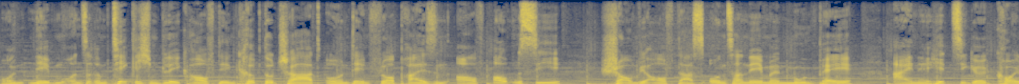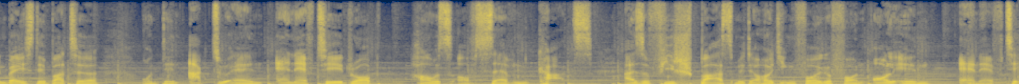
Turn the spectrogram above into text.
Und neben unserem täglichen Blick auf den Kryptochart und den Floorpreisen auf OpenSea schauen wir auf das Unternehmen MoonPay, eine hitzige Coinbase-Debatte und den aktuellen NFT-Drop House of Seven Cards. Also viel Spaß mit der heutigen Folge von All In NFT.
